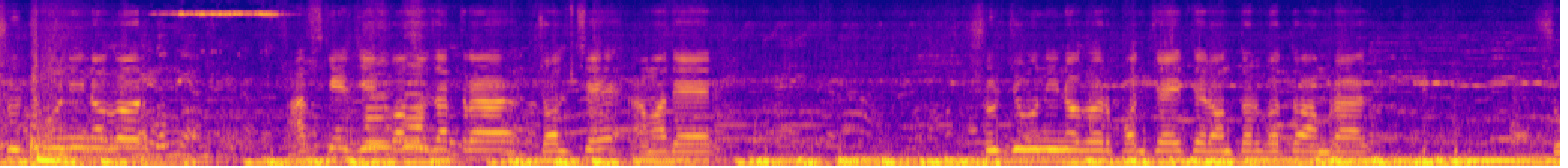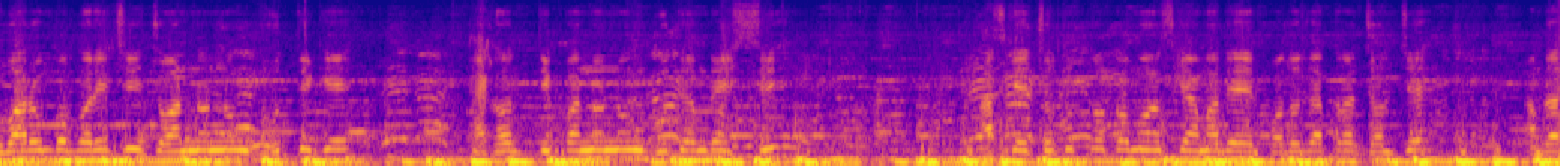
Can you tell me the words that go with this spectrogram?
সূর্যমণিনগর আজকের যে পদযাত্রা চলছে, আমাদের সূর্যমণিনগর পঞ্চায়েতের অন্তর্গত আমরা শুভারম্ভ করেছি, চুয়ান্ন নং বুথ থেকে এখন তিপ্পান্ন নং বুথে আমরা এসেছি। আজকে চতুর্থতম আজকে আমাদের পদযাত্রা চলছে। আমরা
